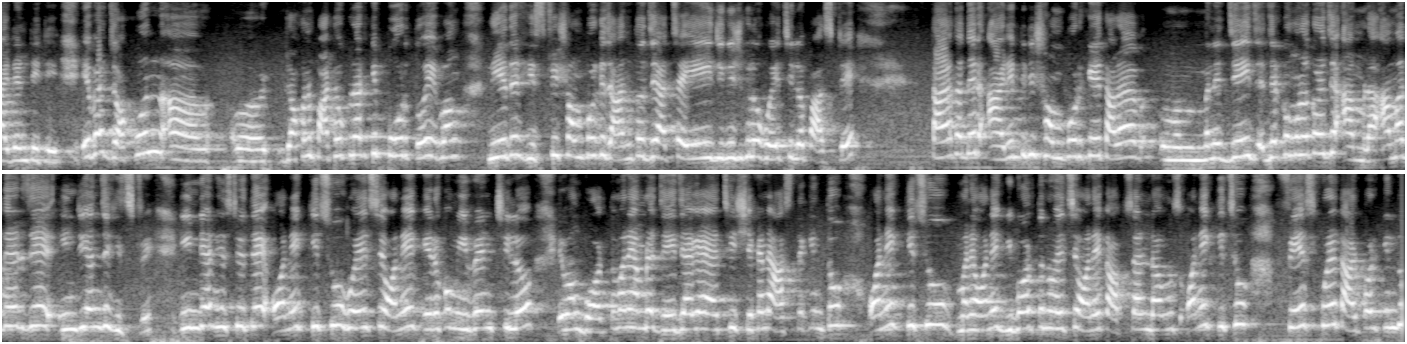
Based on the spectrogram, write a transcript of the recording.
identity. এবার যখন যখন পাঠকরা আর কি পড়তো এবং নিজেদের হিস্ট্রি সম্পর্কে জানতো যে আচ্ছা এই জিনিসগুলো হয়েছিল পাস্টে তারা তাদের আইডেন্টিটি সম্পর্কে তারা মানে যেই, যেরকম মনে করে যে আমরা, আমাদের যে ইন্ডিয়ান যে হিস্ট্রি ইন্ডিয়ান হিস্ট্রিতে অনেক কিছু হয়েছে, অনেক এরকম ইভেন্ট ছিল এবং বর্তমানে আমরা যেই জায়গায় আছি সেখানে আসতে কিন্তু অনেক কিছু মানে অনেক বিবর্তন হয়েছে, অনেক আপস অ্যান্ড ডাউনস অনেক কিছু ফেস করে তারপর কিন্তু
